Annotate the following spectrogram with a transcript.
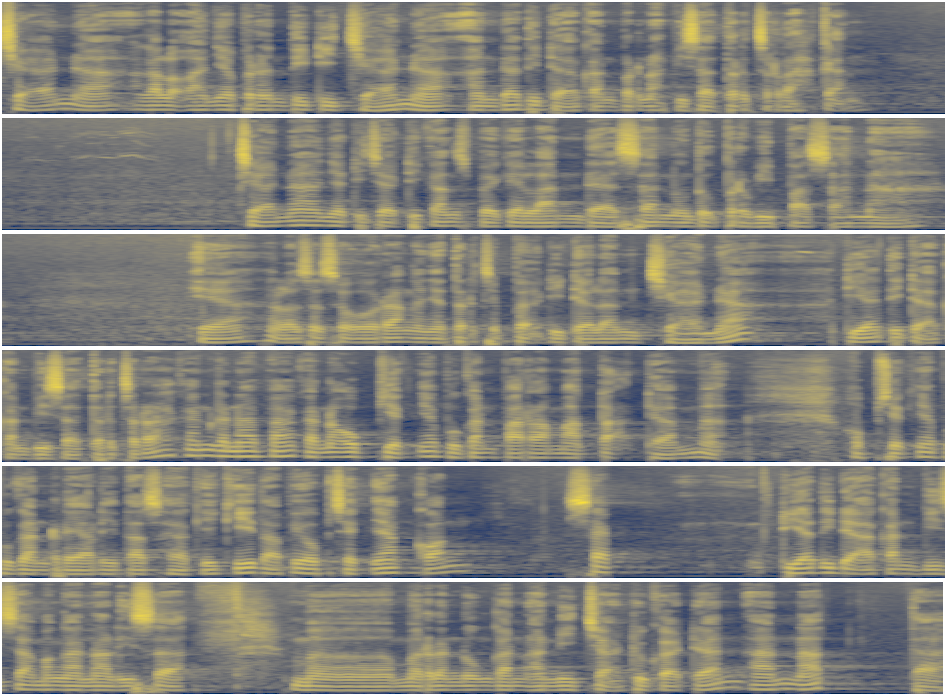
jana kalau hanya berhenti di jana Anda tidak akan pernah bisa tercerahkan jana hanya dijadikan sebagai landasan untuk berwipasana Ya, kalau seseorang hanya terjebak di dalam jana, dia tidak akan bisa tercerahkan. Kenapa? Karena objeknya bukan para mata dhamma. Objeknya bukan realitas hakiki, tapi objeknya konsep. Dia tidak akan bisa menganalisa, merenungkan anicca, dukkha dan anatta.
